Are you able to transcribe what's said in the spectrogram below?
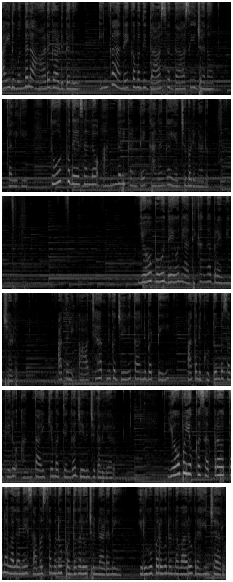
ఐదు వందల ఆడగాడిదలు ఇంకా అనేక మంది దాస దాసీ జనం కలిగి తూర్పు దేశంలో అందరికంటే ఘనంగా ఎంచబడినాడు. యోబు దేవుని అధికంగా ప్రేమించాడు. అతని ఆధ్యాత్మిక జీవితాన్ని బట్టి అతని కుటుంబ సభ్యులు అంత ఐక్యమత్యంగా జీవించగలిగారు. యోబు యొక్క సత్ప్రవర్తన వల్లనే సమస్తమును పొందగలుగుచున్నాడని ఇరుగు పొరుగునున్న వారు గ్రహించారు.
